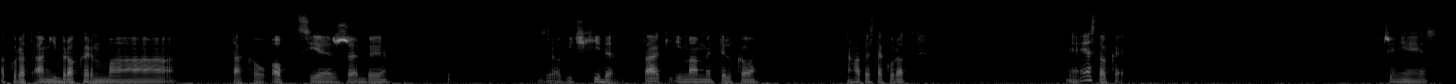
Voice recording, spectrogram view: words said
Akurat Ami Broker ma taką opcję, żeby zrobić hidden, tak? I mamy tylko. Aha, to jest akurat nie, jest ok. Czy nie jest?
